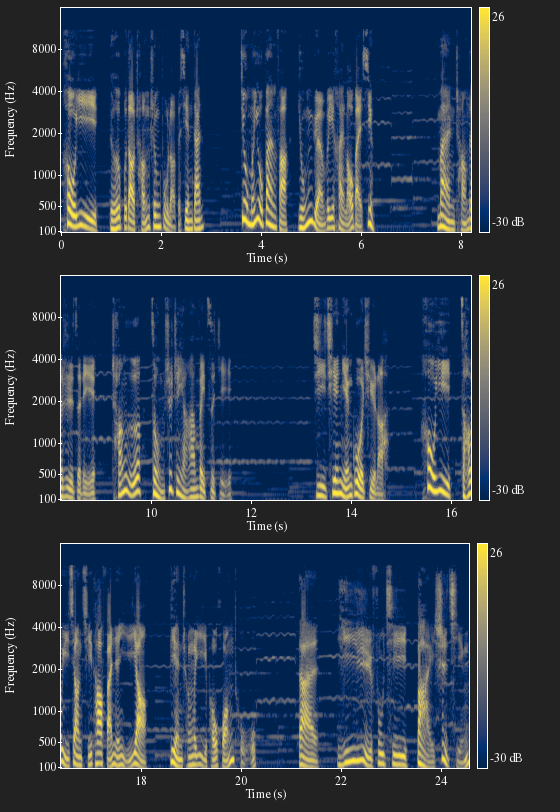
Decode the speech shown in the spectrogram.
后羿得不到长生不老的仙丹，就没有办法永远危害老百姓。漫长的日子里，嫦娥总是这样安慰自己。几千年过去了，后羿早已像其他凡人一样，变成了一抔黄土。但一日夫妻百事情，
